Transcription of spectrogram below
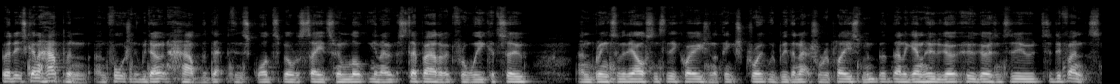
But it's going to happen. Unfortunately, we don't have the depth in squad to be able to say to him, look, you know, step out of it for a week or two and bring somebody else into the equation. I think Struijk would be the natural replacement, but then again, who go, who goes into to defence?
